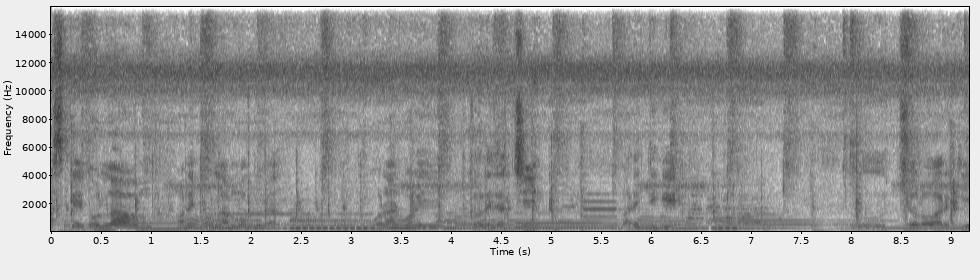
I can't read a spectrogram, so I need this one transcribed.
আজকে ঘুরলাম অনেক ঘুরলাম বন্ধুরা। ঘোরার পরে চলে যাচ্ছি বাড়ির দিকে। তো চলো আর কি।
